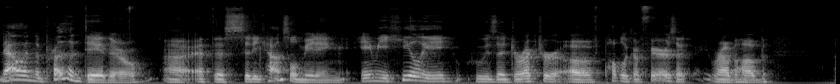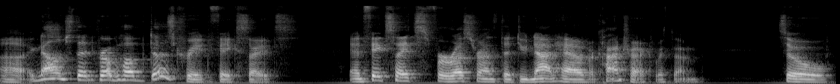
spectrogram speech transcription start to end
Now, in the present day, though, uh, at this city council meeting, Amy Healy, who is a director of public affairs at Grubhub, uh, acknowledged that Grubhub does create fake sites, and fake sites for restaurants that do not have a contract with them. So,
